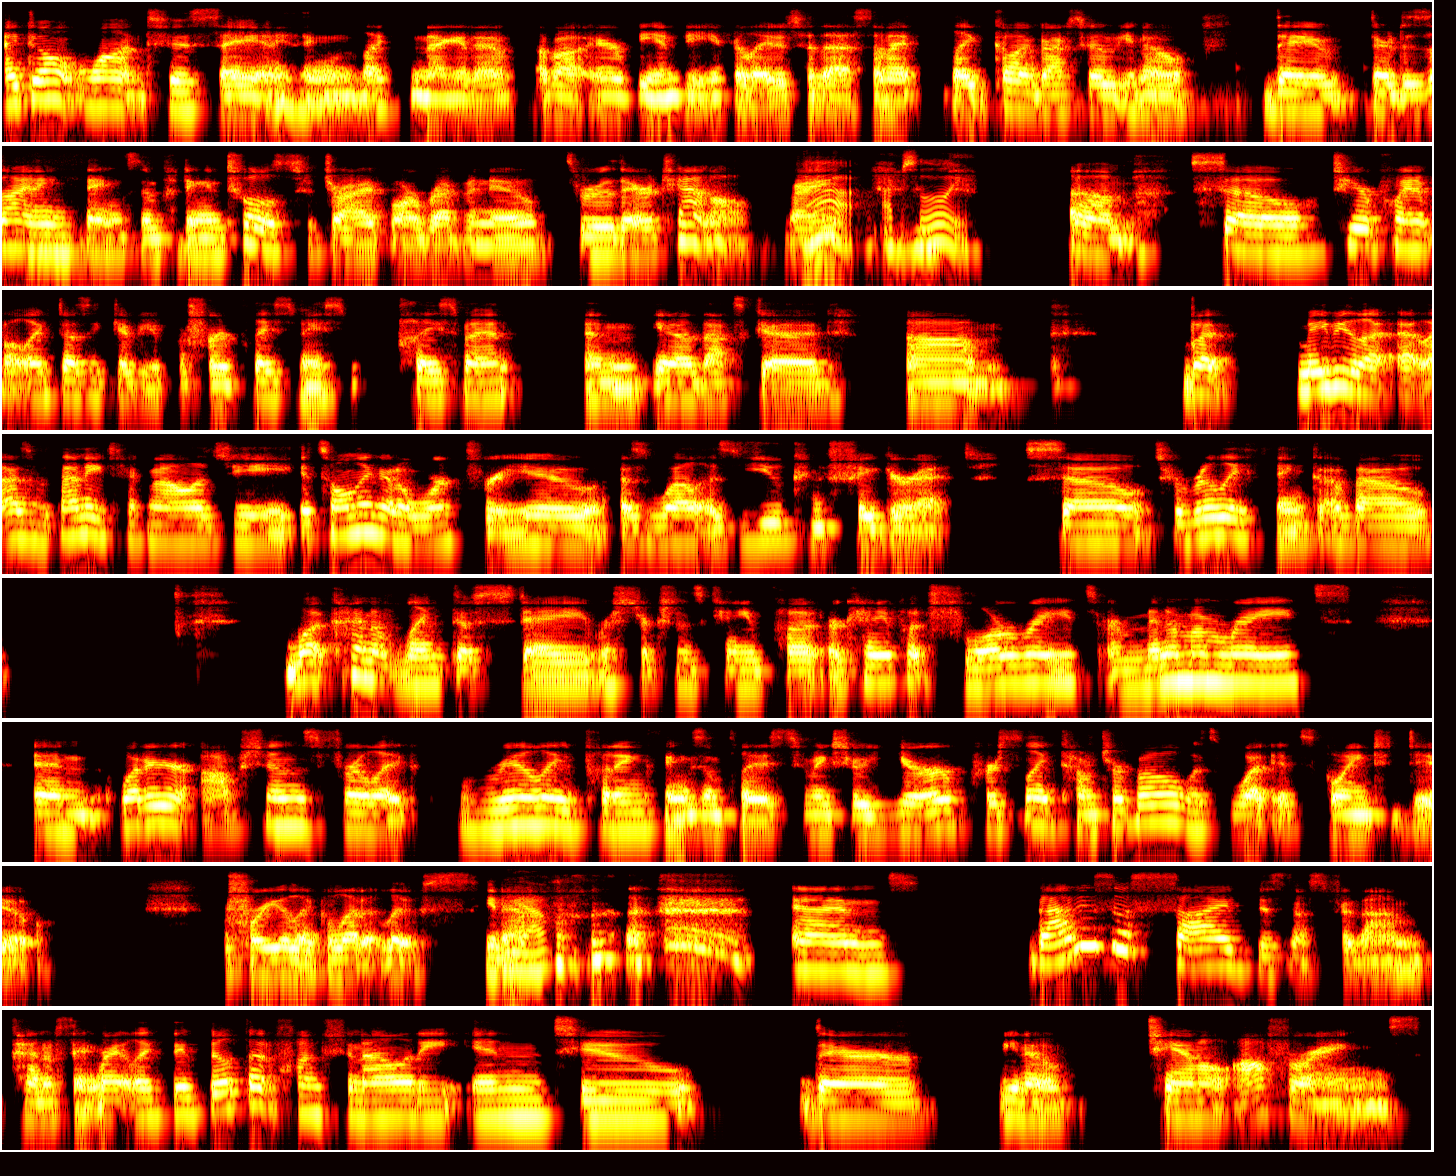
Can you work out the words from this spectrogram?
i don't want to say anything like negative about airbnb related to this and i like going back to you know they they're designing things and putting in tools to drive more revenue through their channel right? Yeah absolutely um, so to your point about like, does it give you preferred placement placement? And you know, that's good. Um, but maybe as with any technology, it's only going to work for you as well as you configure it. So to really think about what kind of length of stay restrictions can you put, or can you put floor rates or minimum rates? and what are your options for like really putting things in place to make sure you're personally comfortable with what it's going to do before you like let it loose you know? And that is a side business for them kind of thing right? Like they've built that functionality into their you know channel offerings.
